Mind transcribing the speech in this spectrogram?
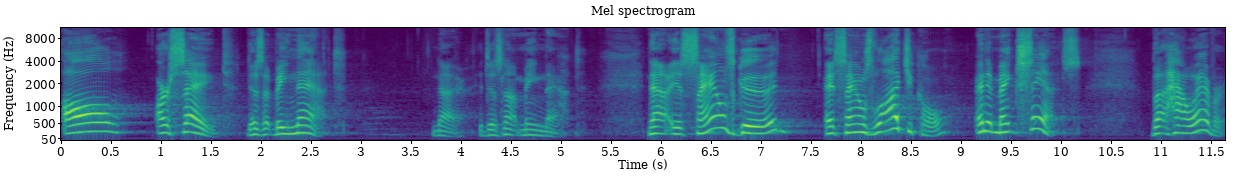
all are saved. Does it mean that? No, it does not mean that. Now, it sounds good, it sounds logical, and it makes sense. But however,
